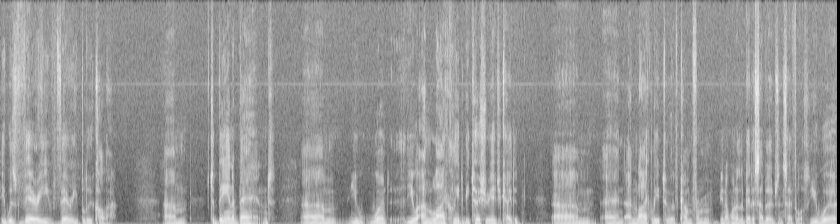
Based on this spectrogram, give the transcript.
it was very, very blue collar. Um, to be in a band, um, you weren't you were unlikely to be tertiary educated um, and unlikely to have come from you know one of the better suburbs and so forth. You were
